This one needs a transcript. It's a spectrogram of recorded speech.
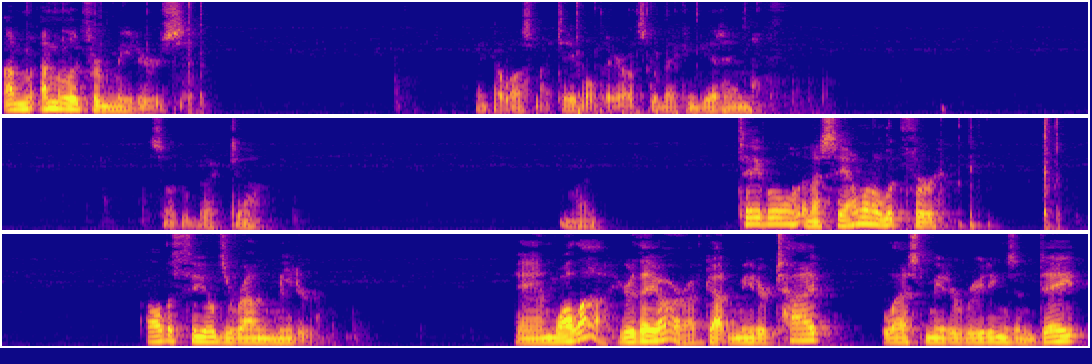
I'm, I'm going to look for meters. I think I lost my table there. Let's go back and get him. So I'll go back to my table and I say I want to look for all the fields around meter. And voila, here they are. I've got meter type, last meter readings and date,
